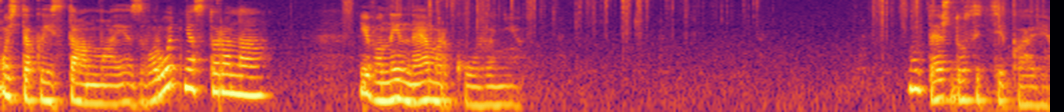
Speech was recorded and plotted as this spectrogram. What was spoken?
Ось такий стан має зворотня сторона, і вони не марковані. Ну, теж досить цікаві.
